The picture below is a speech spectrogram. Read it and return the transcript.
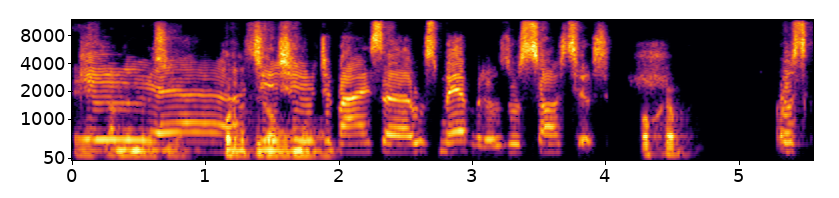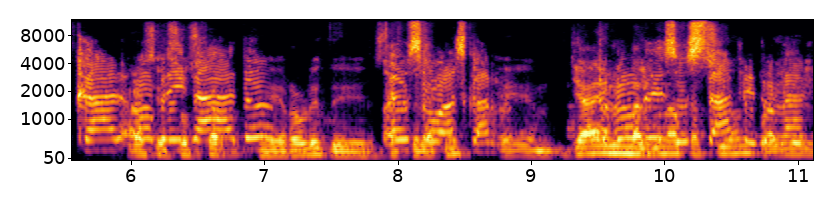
eh, la membresía, por decirlo de algún atingiu modo. demais ah, os membros, os sócios. Oscar, Oscar, gracias Oscar eh, Robles de sou Oscar Eh, ya en alguna ocasión, por ahí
